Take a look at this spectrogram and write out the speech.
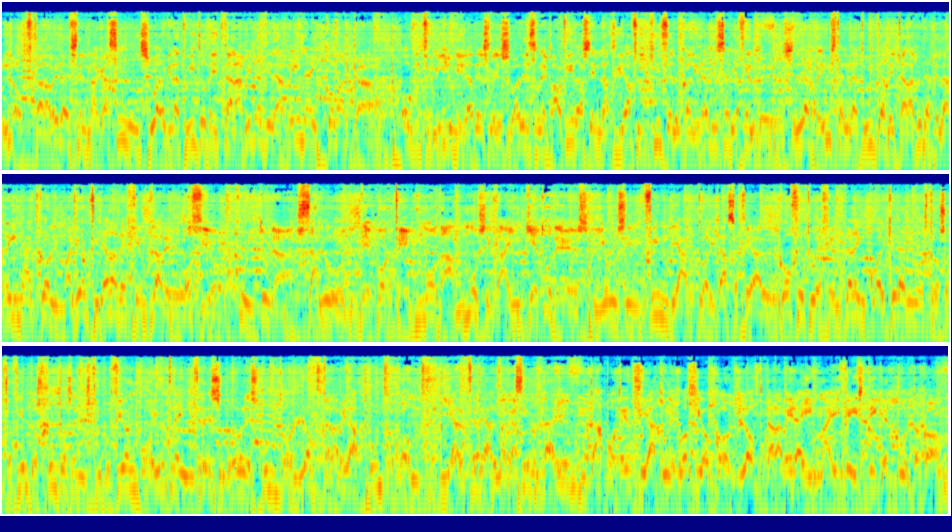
Love Talavera es el magazine mensual gratuito de Talavera de la Reina y Comarca. 11.000 unidades mensuales repartidas en la ciudad y 15 localidades adyacentes. La revista gratuita de Talavera de la Reina con mayor tirada de ejemplares. Ocio, cultura, salud, deporte, moda, música, inquietudes y un sinfín de actualidad social. Coge tu ejemplar en cualquiera de nuestros 800 puntos de distribución o entra en www.lovetalavera.com y accede al magazine online. Da potencia a tu negocio con Love Talavera y myfaceticket.com.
